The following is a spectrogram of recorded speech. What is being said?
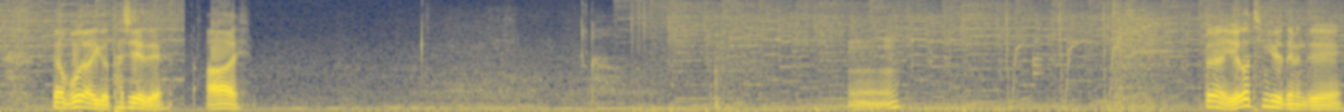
야 뭐야 이거 다시 해야 돼 아. 음. 그래 얘가 튕겨야 되는데.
